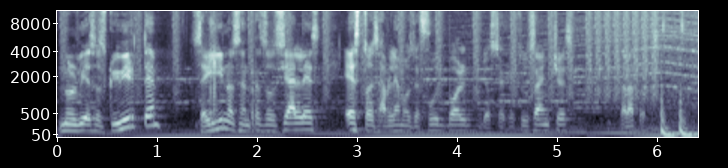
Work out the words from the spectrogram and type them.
No olvides suscribirte, seguirnos en redes sociales. Esto es Hablemos de Fútbol. Yo soy Jesús Sánchez. Hasta la próxima.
